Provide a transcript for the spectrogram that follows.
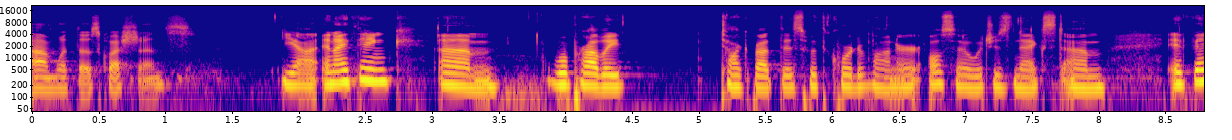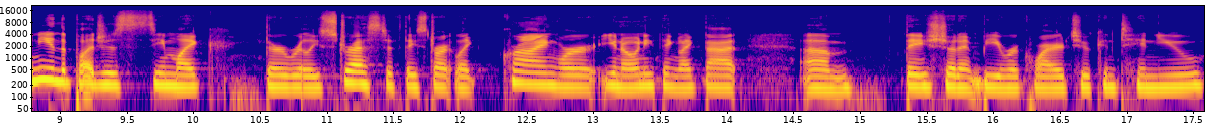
um, with those questions. Yeah, and I think um, we'll probably talk about this with Court of Honor also, which is next. Um, if any of the pledges seem like they're really stressed, if they start like crying or you know anything like that, um, they shouldn't be required to continue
